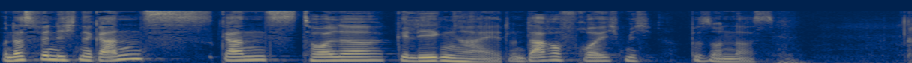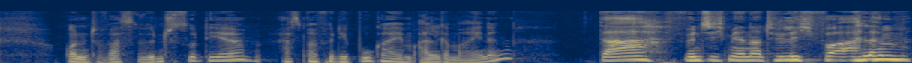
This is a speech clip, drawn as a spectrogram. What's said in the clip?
Und das finde ich eine ganz, ganz tolle Gelegenheit und darauf freue ich mich besonders. Und was wünschst du dir erstmal für die Buga im Allgemeinen? Da wünsche ich mir natürlich vor allem,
